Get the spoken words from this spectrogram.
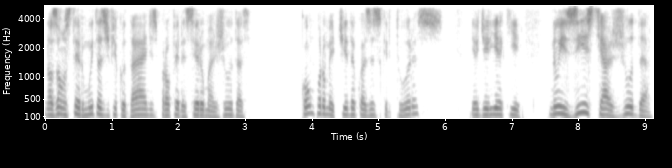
nós vamos ter muitas dificuldades para oferecer uma ajuda comprometida com as Escrituras. Eu diria que não existe ajuda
